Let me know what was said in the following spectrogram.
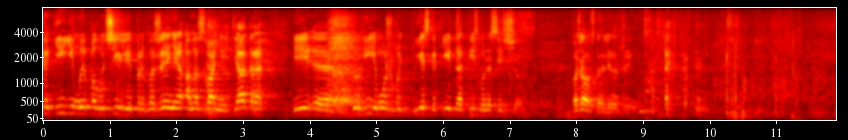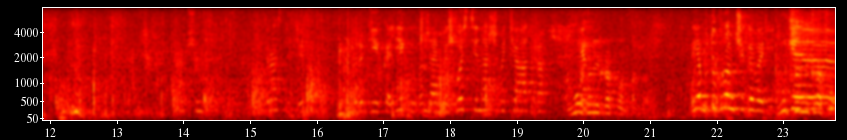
какие мы получили предложения о названии театра и э, другие, может быть, есть какие-то письма на сей счет. Пожалуйста, Галина Андреевна. Здравствуйте, дорогие коллеги, уважаемые гости нашего театра. А можно Я... микрофон, пожалуйста? Я буду громче говорить. Лучше Я... микрофон.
